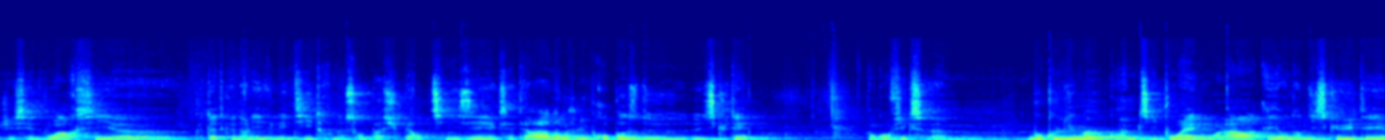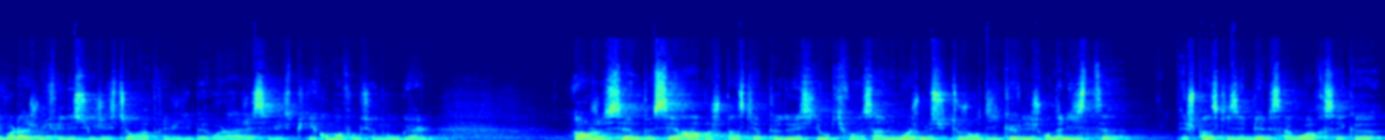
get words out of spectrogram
J'essaie de voir si euh, peut-être que dans les, titres ne sont pas super optimisés, etc. Donc je lui propose de, discuter. Donc on fixe Beaucoup d'humains, Un petit point, voilà, et on en discute, et voilà, je lui fais des suggestions. Après, je lui dis, ben voilà, j'essaie d'expliquer comment fonctionne Google. Alors c'est un peu, c'est rare, je pense qu'il y a peu de SEO qui font ça, mais moi je me suis toujours dit que les journalistes, et je pense qu'ils aiment bien le savoir, c'est que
